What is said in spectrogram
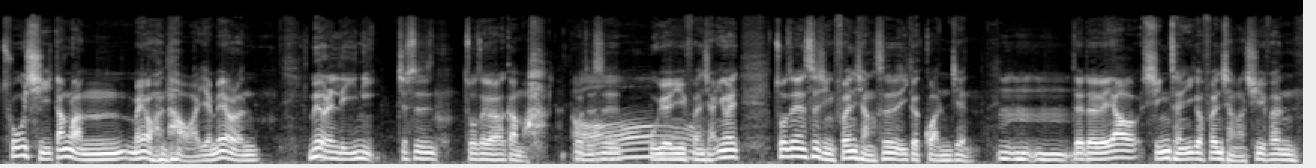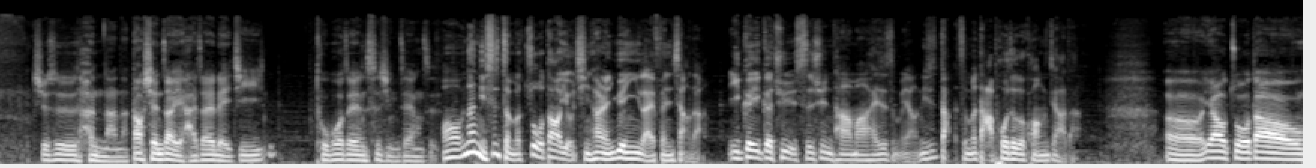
初期当然没有很好啊，也没有人，没有人理你，就是做这个要干嘛，或者是不愿意分享，因为做这件事情分享是一个关键。嗯嗯嗯，对对对，要形成一个分享的气氛，就是很难的啊，到现在也还在累积。突破这件事情这样子哦，那你是怎么做到有其他人愿意来分享的？一个一个去私讯他吗？还是怎么样？你是打怎么打破这个框架的？呃，要做到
